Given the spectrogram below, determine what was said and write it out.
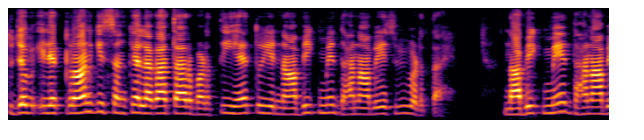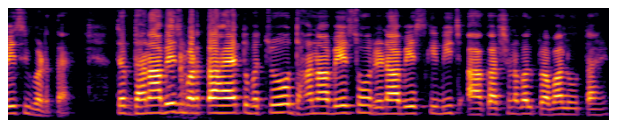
तो जब इलेक्ट्रॉन की संख्या लगातार बढ़ती है तो ये नाभिक में धनावेश भी बढ़ता है। नाभिक में धनावेश भी बढ़ता है। जब धनावेश बढ़ता है तो बच्चों, धनावेश और ऋणावेश के बीच आकर्षण बल प्रबल होता है।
